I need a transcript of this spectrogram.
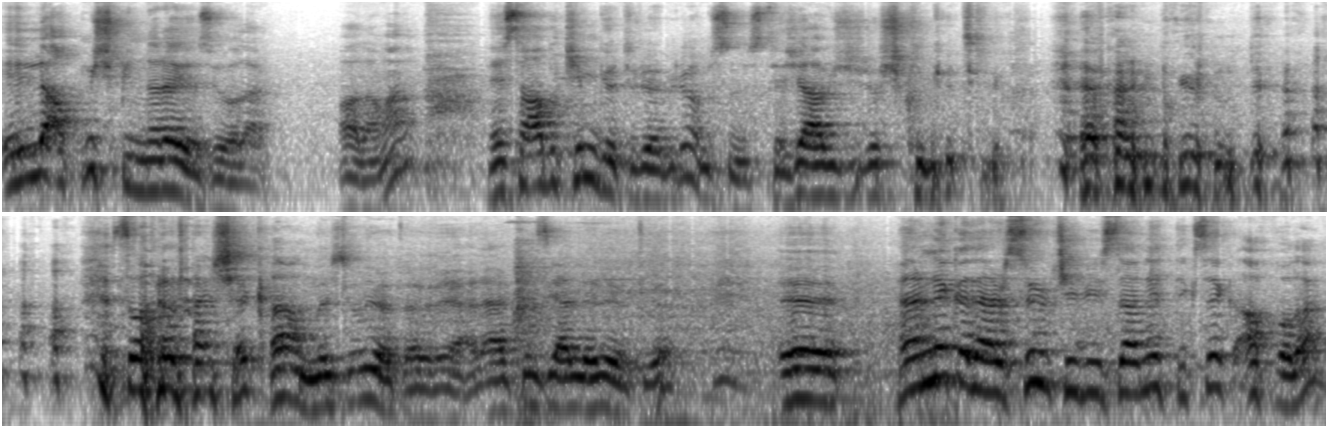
50-60 bin lira yazıyorlar adama. Hesabı kim götürüyor biliyor musunuz? Tecavüzcü coşkun götürüyor. Efendim buyurun diyor. Sonradan şaka anlaşılıyor tabii yani. Herkes yerlere yatıyor. Ee, her ne kadar sürçülisan ettiksek affola.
